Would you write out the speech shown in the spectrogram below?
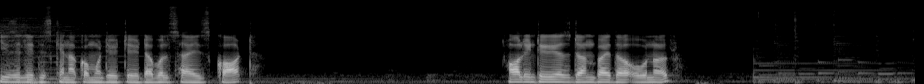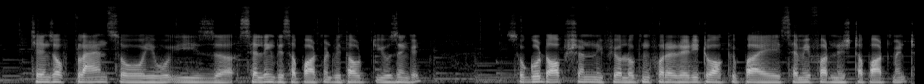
Easily this can accommodate a double size cot. All interiors done by the owner change of plan so he is uh, selling this apartment without using it. So good option if you're looking for a ready to occupy semi furnished apartment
